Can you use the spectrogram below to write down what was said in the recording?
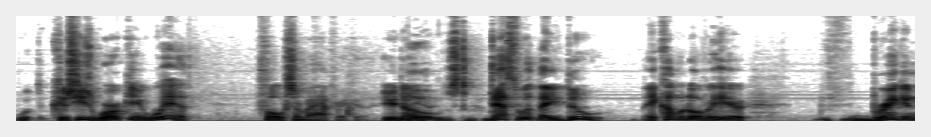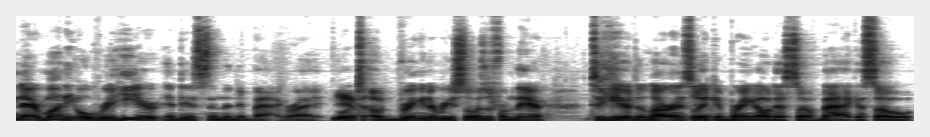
Because she's working with folks from Africa. You know, that's what they do. They coming over here, bringing their money over here and then sending it back, right? Or, to, or bringing the resources from there to here to learn so they can bring all that stuff back. And so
